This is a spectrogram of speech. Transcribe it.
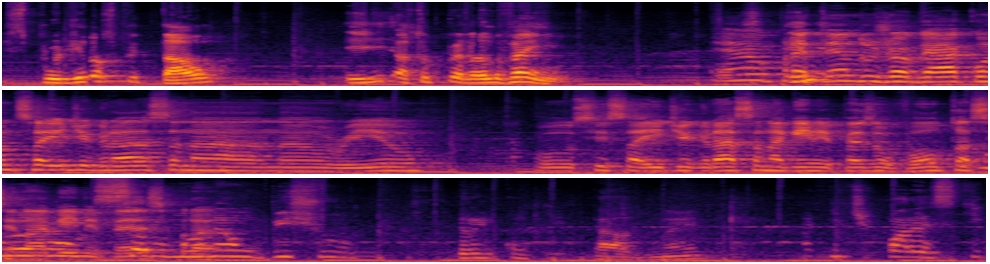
explodindo hospital e atropelando velhinho. Eu pretendo e... jogar quando sair de graça na, na Unreal. Ou se sair de graça na Game Pass, eu volto a assinar a Game Pass. O ser humano pra... é um bicho estranho e complicado, né? A gente parece que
